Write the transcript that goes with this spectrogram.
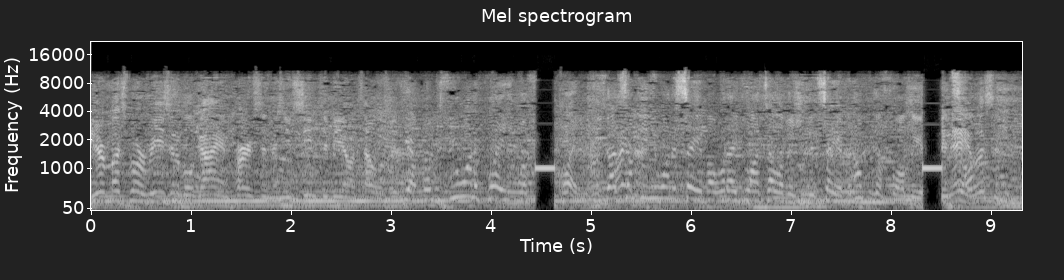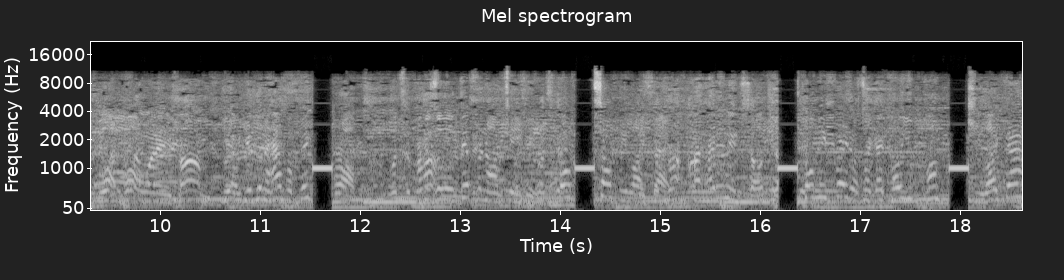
You're a much more reasonable guy in person than you seem to be on television. Yeah, but if you want to play, then we're play. If you got something you want to say about what I do on television, then say it. But don't perform me. Hey, listen. What? I don't want any problems. Yeah, you're gonna have a big problem. What's the problem? It's a little different on TV. Don't insult me like that. I, I didn't insult you. Call me Fredo. It's like I call you punk. You like that?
